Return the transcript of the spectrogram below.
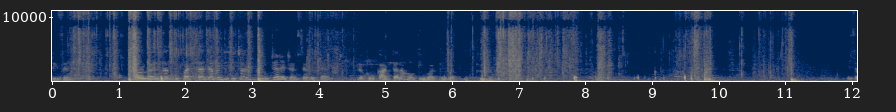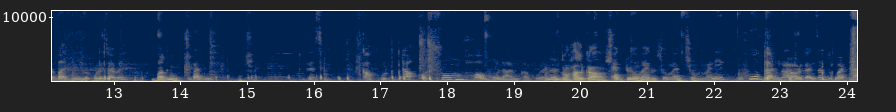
ডিজাইন অর্গানজার দুপাট্টা যাবে ডিজিটাল প্রিন্টার এটার যাবে প্যান্ট এরকম কাঠদানা মতি ওয়ার্কে যাবে। এটা বাঁধনির ওপরে যাবে। বাদনি। বাঁধনি আচ্ছা। ঠিক আছে? কাপড়টা অসম্ভব মোলায়েম কাপড়। মানে একদম হালকা সফটের একদম একদম আচ্ছা একদম। মানে খুব দারুণ। আর অর্গানজার দুপাট্টা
